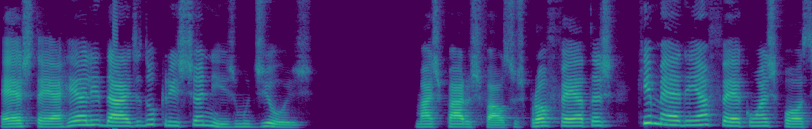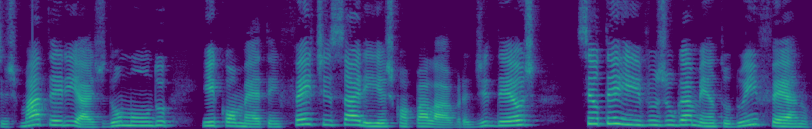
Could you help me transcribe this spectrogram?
Esta é a realidade do cristianismo de hoje. Mas para os falsos profetas, que medem a fé com as posses materiais do mundo e cometem feitiçarias com a palavra de Deus, seu terrível julgamento do inferno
